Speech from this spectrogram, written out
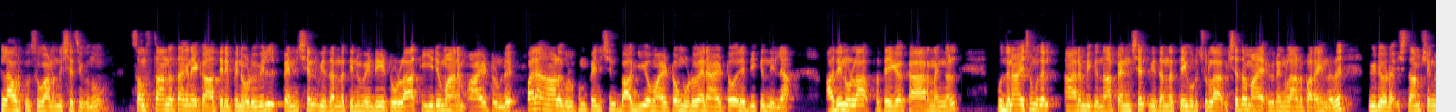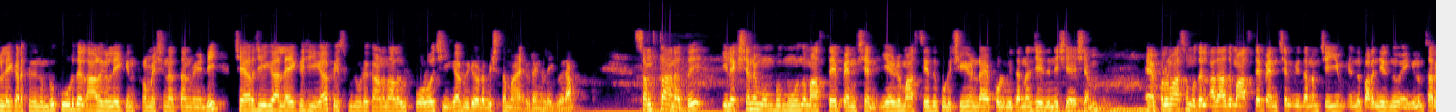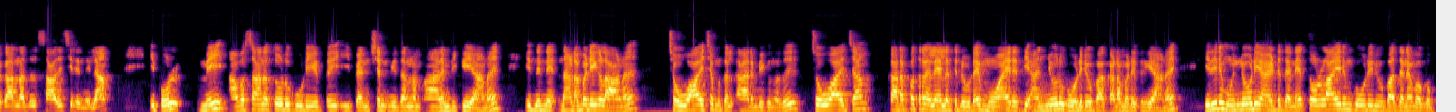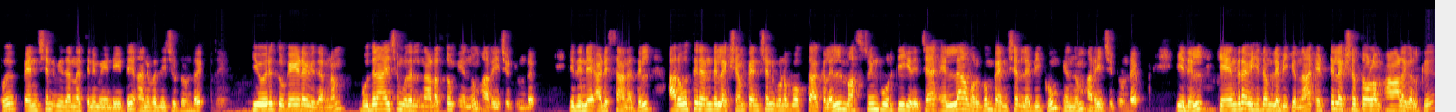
എല്ലാവർക്കും സുഖമാണെന്ന് വിശ്വസിക്കുന്നു. സംസ്ഥാനത്ത് അങ്ങനെ കാത്തിരിപ്പിനൊടുവിൽ പെൻഷൻ വിതരണത്തിന് വേണ്ടിയിട്ടുള്ള തീരുമാനം ആയിട്ടുണ്ട്. പല ആളുകൾക്കും പെൻഷൻ ഭാഗികമായിട്ടോ മുഴുവനായിട്ടോ ലഭിക്കുന്നില്ല. അതിനുള്ള പ്രത്യേക കാരണങ്ങൾ ബുധനാഴ്ച മുതൽ ആരംഭിക്കുന്ന പെൻഷൻ വിതരണത്തെക്കുറിച്ചുള്ള വിശദമായ വിവരങ്ങളാണ് പറയുന്നത്. വീഡിയോയുടെ വിശദാംശങ്ങളിലേക്ക് കടക്കുന്നതിന് മുമ്പ് കൂടുതൽ ആളുകളിലേക്ക് ഇൻഫർമേഷൻ എത്താൻ വേണ്ടി ഷെയർ ചെയ്യുക ലൈക്ക് ചെയ്യുക ഫേസ്ബുക്കിലൂടെ കാണുന്ന ആളുകൾ ഫോളോ ചെയ്യുക. വീഡിയോയുടെ വിശദമായ വിവരങ്ങളിലേക്ക് വരാം. സംസ്ഥാനത്ത് ഇലക്ഷന് മുമ്പ് മൂന്ന് മാസത്തെ പെൻഷൻ ഏഴ് മാസത്തേത് കുടിശ്ശികയുണ്ടായപ്പോൾ വിതരണം ചെയ്തതിന് ശേഷം ഏപ്രിൽ മാസം മുതൽ അതാത് മാസത്തെ പെൻഷൻ വിതരണം ചെയ്യും എന്ന് പറഞ്ഞിരുന്നു എങ്കിലും സർക്കാരിന് അത് സാധിച്ചിരുന്നില്ല. ഇപ്പോൾ മെയ് അവസാനത്തോടു കൂടിയിട്ട് ഈ പെൻഷൻ വിതരണം ആരംഭിക്കുകയാണ്. ഇതിന്റെ നടപടികളാണ് ചൊവ്വാഴ്ച മുതൽ ആരംഭിക്കുന്നത്. ചൊവ്വാഴ്ച കടപ്പത്ര ലേലത്തിലൂടെ മൂവായിരത്തി അഞ്ഞൂറ് കോടി രൂപ കടമെടുക്കുകയാണ്. ഇതിന് മുന്നോടിയായിട്ട് തന്നെ തൊള്ളായിരം കോടി രൂപ ധനവകുപ്പ് പെൻഷൻ വിതരണത്തിന് വേണ്ടിയിട്ട് അനുവദിച്ചിട്ടുണ്ട്. ഈ ഒരു തുകയുടെ വിതരണം ബുധനാഴ്ച മുതൽ നടത്തും എന്നും അറിയിച്ചിട്ടുണ്ട്. ഇതിന്റെ അടിസ്ഥാനത്തിൽ അറുപത്തിരണ്ട് ലക്ഷം പെൻഷൻ ഗുണഭോക്താക്കളിൽ മസ്റ്ററിംഗ് പൂർത്തീകരിച്ച എല്ലാവർക്കും പെൻഷൻ ലഭിക്കും എന്നും അറിയിച്ചിട്ടുണ്ട്. ഇതിൽ കേന്ദ്രവിഹിതം ലഭിക്കുന്ന എട്ട് ലക്ഷത്തോളം ആളുകൾക്ക്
